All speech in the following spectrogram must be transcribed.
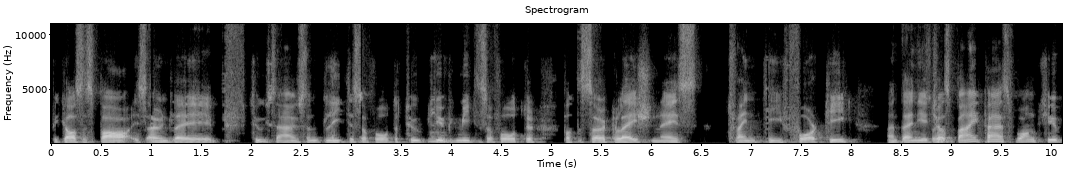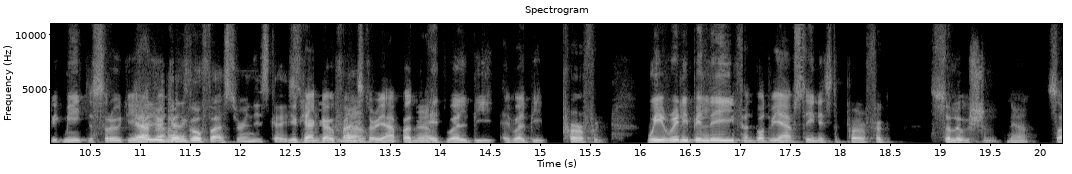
because a spa is only 2,000 liters of water, two Mm. cubic meters of water, but the circulation is 20, 40. And then you So- just bypass one cubic meter through the Yeah, you can go faster in this case. You can go Yeah. faster, yeah, but Yeah. it will be it will be perfect. We really believe, and what we have seen is the perfect solution. Yeah. So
